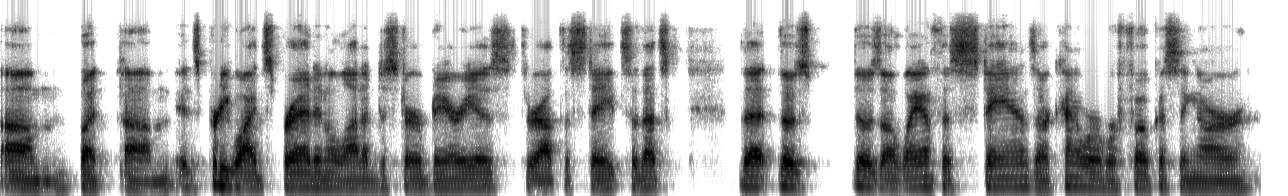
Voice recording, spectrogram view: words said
um, but um, it's pretty widespread in a lot of disturbed areas throughout the state. So that's that those those Ailanthus stands are kind of where we're focusing our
